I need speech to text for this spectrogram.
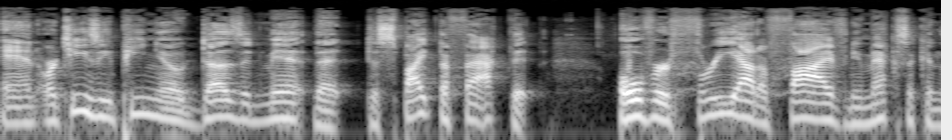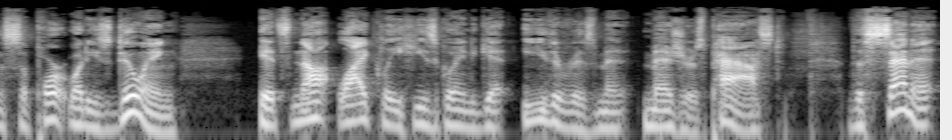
And Ortiz Pino does admit that despite the fact that over three out of five New Mexicans support what he's doing, it's not likely he's going to get either of his me- measures passed. The Senate,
